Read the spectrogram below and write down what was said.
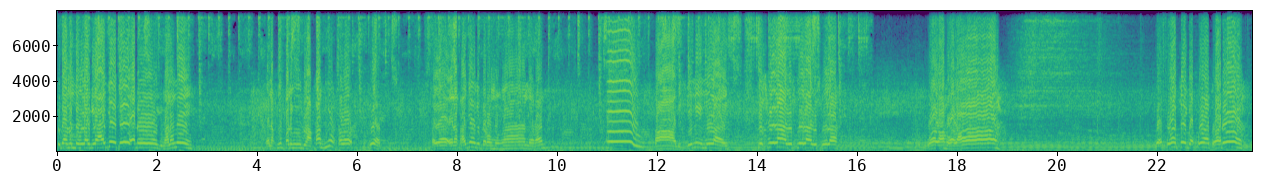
Udah mendung lagi aja cuy. Aduh gimana nih? Enaknya paling belakang ya kalau lihat. Kayak enak aja gitu rombongan ya kan? Nah di sini mulai. Bismillah Bismillah Bismillah. Walah walah. Gak kuat cuy, gak kuat. Waduh.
